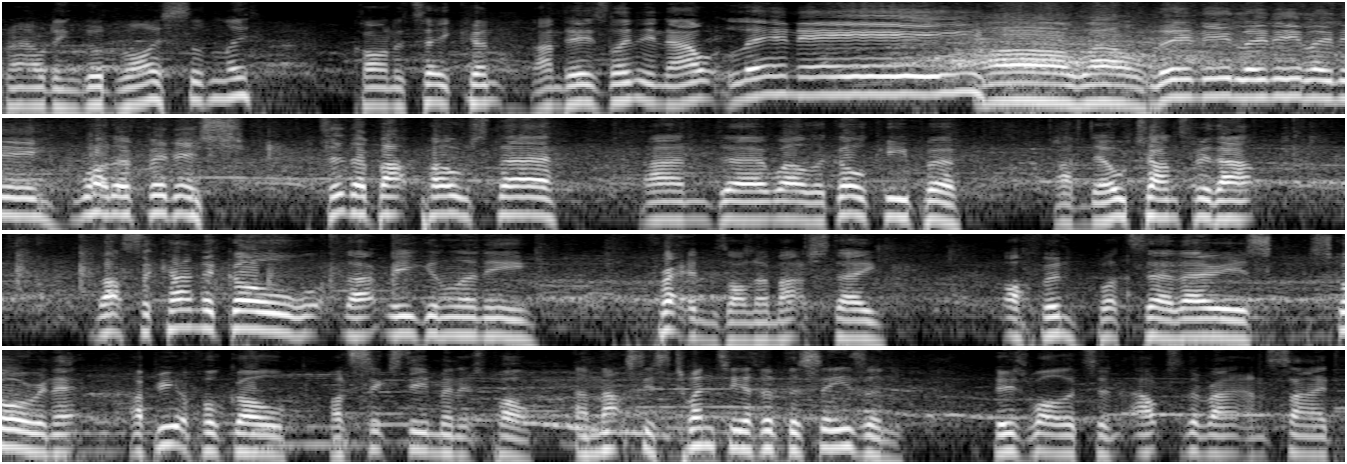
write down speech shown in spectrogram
Crowd in good voice suddenly. Corner taken, and here's Linney now. Linney! Oh, well. Linney, Linney, Linney. What a finish to the back post there. And, uh, well, the goalkeeper had no chance with that. That's the kind of goal that Regan Linney threatens on a match day often, but uh, there he is scoring it. A beautiful goal on 16 minutes, Paul. And that's his 20th of the season. Here's Wallerton out to the right hand side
